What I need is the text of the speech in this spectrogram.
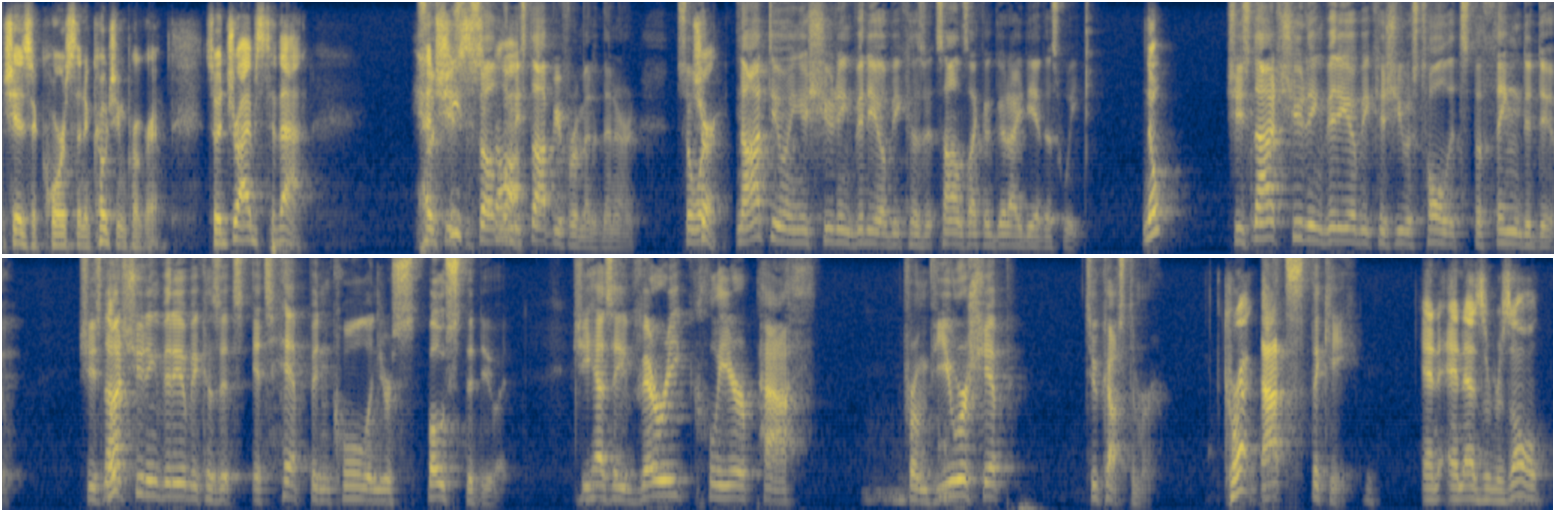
she has a course and a coaching program. So it drives to that. So, so let me stop you for a minute then, Aaron. So sure. what not doing is shooting video because it sounds like a good idea this week. Nope. She's not shooting video because she was told it's the thing to do. She's not nope. shooting video because it's it's hip and cool and you're supposed to do it. She has a very clear path from viewership to customer. Correct. That's the key. And and as a result,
